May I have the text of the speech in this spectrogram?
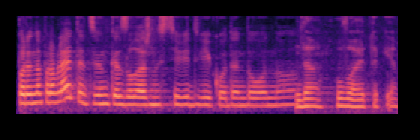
Перенаправляйте дзвінки в залежності від віку один до одного. Да, буває таке.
